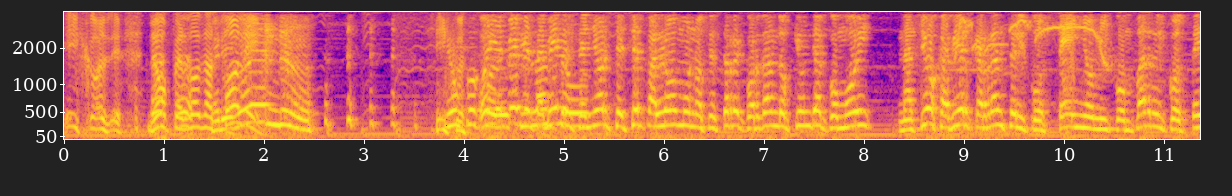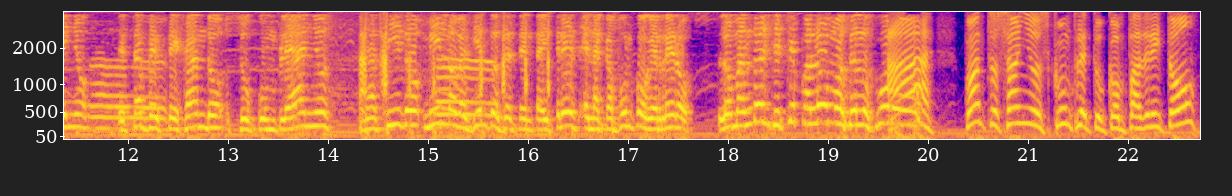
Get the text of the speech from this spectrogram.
Híjole. No, perdonas, Poli. Marihuano. Y un poco Oye, de Pepe, también el señor Cheche Palomo nos está recordando que un día como hoy nació Javier Carranza el Costeño, mi compadre el Costeño, está festejando su cumpleaños, nacido 1973 en Acapulco Guerrero. Lo mandó el Cheche Palomo, se los juro. Ah, ¿cuántos años cumple tu compadrito?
